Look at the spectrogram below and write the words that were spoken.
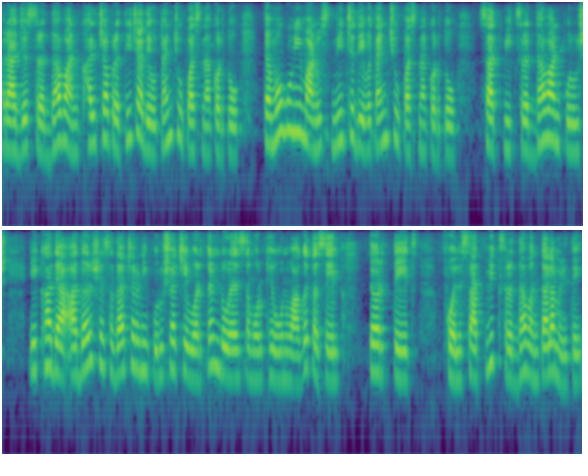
राजस श्रद्धावान खालच्या प्रतीच्या देवतांची उपासना करतो. तमोगुणी माणूस नीच देवतांची उपासना करतो. सात्विक श्रद्धावान पुरुष एखाद्या आदर्श सदाचरणी पुरुषाचे वर्तन डोळ्यांसमोर ठेवून वागत असेल तर तेच फल सात्विक श्रद्धावंताला मिळते.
